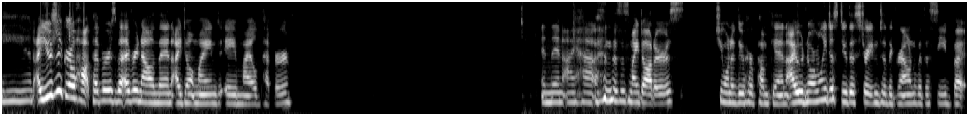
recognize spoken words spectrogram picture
And I usually grow hot peppers, but every now and then I don't mind a mild pepper. And then I have, and this is my daughter's she wanted to do her pumpkin. I would normally just do this straight into the ground with a seed, but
